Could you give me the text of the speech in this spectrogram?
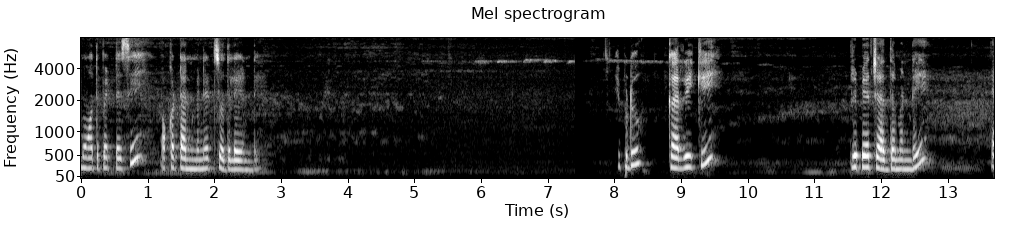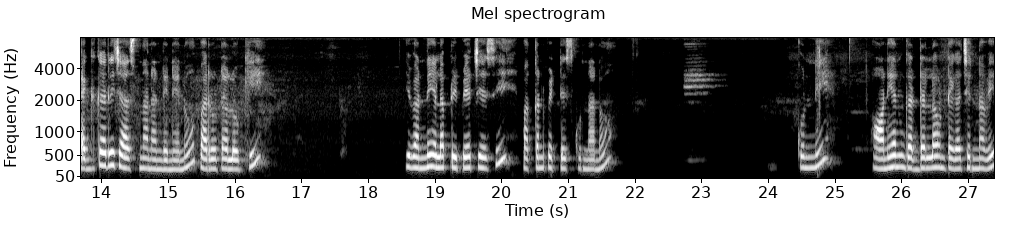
మూత పెట్టేసి ఒక టెన్ మినిట్స్ వదిలేయండి. ఇప్పుడు కర్రీకి ప్రిపేర్ చేద్దామండి. ఎగ్ కర్రీ చేస్తున్నానండి నేను పరోటాలోకి. ఇవన్నీ ఇలా ప్రిపేర్ చేసి పక్కన పెట్టేసుకున్నాను. కొన్ని ఆనియన్ గడ్డల్లో ఉంటాయి కదా చిన్నవి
